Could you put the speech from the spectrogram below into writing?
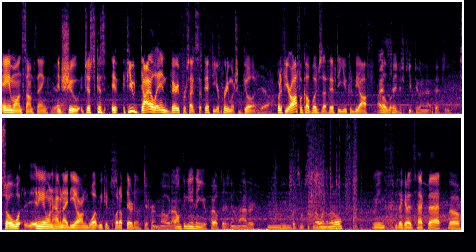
aim on something and shoot, just because if, if you dial in very precise at 50, you're pretty much good. Yeah. But if you're off a couple inches at 50, you could be off. I a would say just keep doing it at 50. so, what? Anyone have an idea on what we could put up there to? Different mode. I don't think anything you put up there is gonna matter. Mm. You put some snow in the middle. I mean, is that gonna detect that though?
